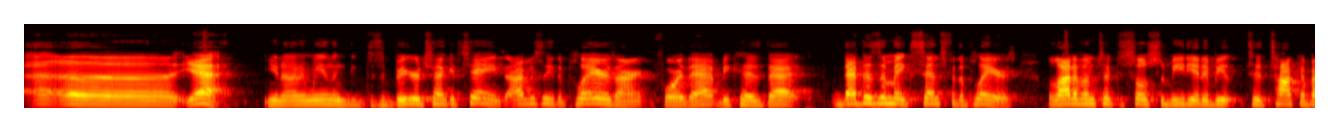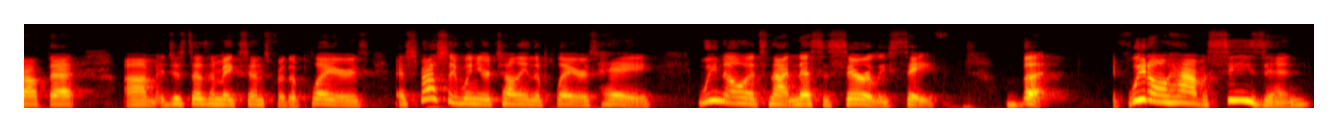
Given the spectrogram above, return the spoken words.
Uh, yeah, you know what I mean? It's a bigger chunk of change. Obviously, the players aren't for that because that that doesn't make sense for the players. A lot of them took to social media to be to talk about that. Um, it just doesn't make sense for the players, especially when you're telling the players, "Hey, we know it's not necessarily safe, but if we don't have a season,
